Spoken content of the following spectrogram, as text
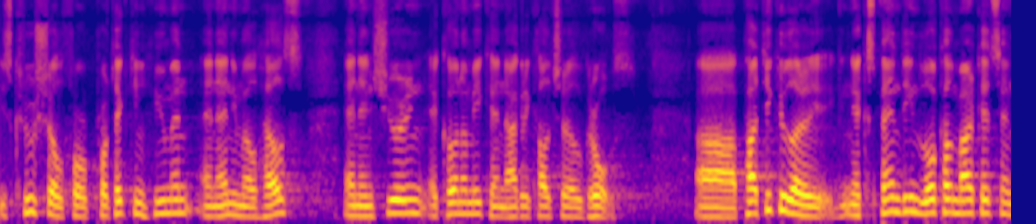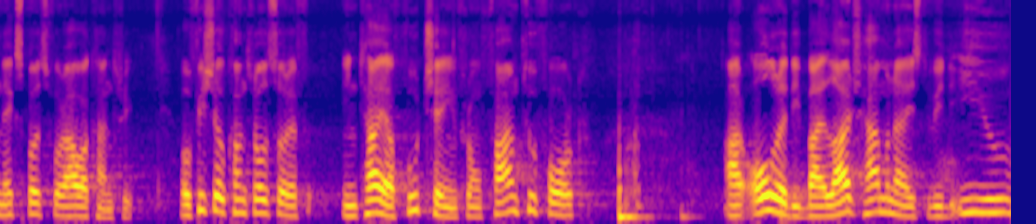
is crucial for protecting human and animal health and ensuring economic and agricultural growth, uh, particularly in expanding local markets and exports for our country. Official controls of entire food chain from farm to fork are already by large harmonized with EU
